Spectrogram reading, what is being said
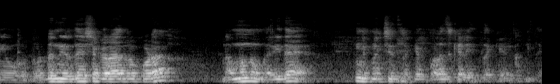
ನೀವು ದೊಡ್ಡ ನಿರ್ದೇಶಕರಾದರೂ ಕೂಡ ನಮ್ಮನ್ನು ಮರಿದೆ. ನಿಮ್ಮ ಚಿತ್ರಕ್ಕೆ ಬಳಸ್ಕೊಳ್ಳಿ ಅಂತ ಕೇಳ್ಕೊಂತೀನಿ.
